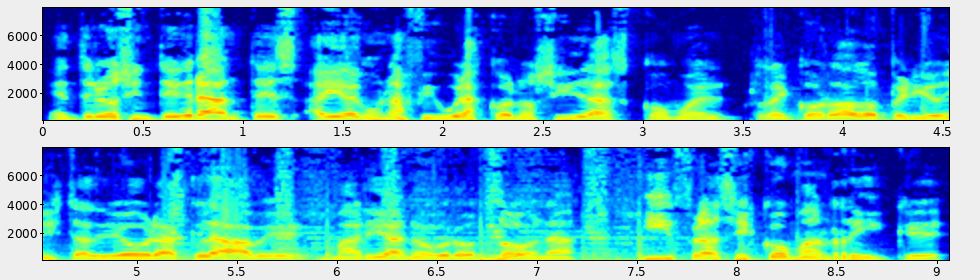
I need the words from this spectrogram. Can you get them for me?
Entre los integrantes hay algunas figuras conocidas como el recordado periodista de hora clave Mariano Grondona y Francisco Manrique,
